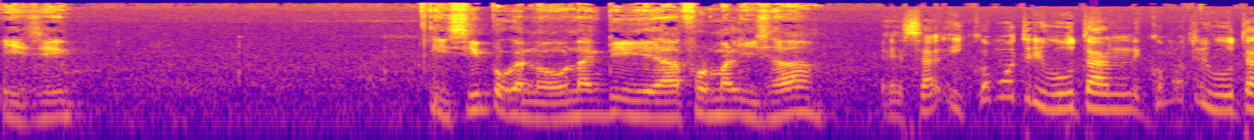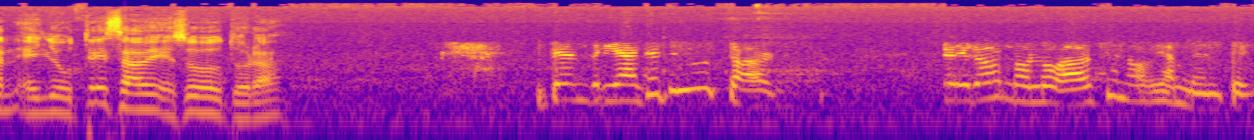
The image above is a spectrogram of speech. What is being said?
Y sí. Y sí, porque no es una actividad formalizada. esa- ¿y cómo tributan, cómo tributan ellos? ¿Usted sabe eso, doctora? Tendrían que tributar, pero no lo hacen, obviamente.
